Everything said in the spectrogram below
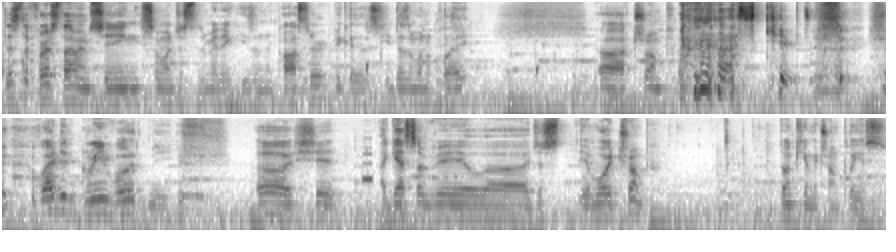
This is the first time I'm seeing someone just admitting he's an imposter because he doesn't want to play. Ah, Trump. Skipped. Why did Green vote me? Oh, shit. I guess I will uh, just avoid Trump. Don't kill me, Trump, please.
